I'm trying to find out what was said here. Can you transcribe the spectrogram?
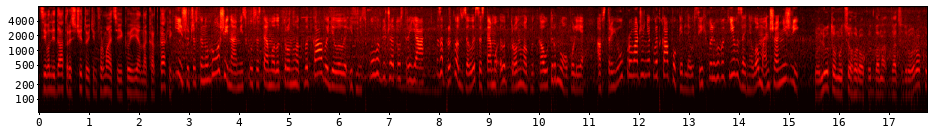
Ці валідатори зчитують інформацію, якої є на картках, Іншу частину грошей на міську систему електронного квитка виділили із міського бюджету Стрия. За приклад взяли систему електронного квитка у Тернополі. А в Стрию впровадження квитка поки для усіх пільговиків зайняло менше ніж рік. У лютому цього року, 2022 року,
